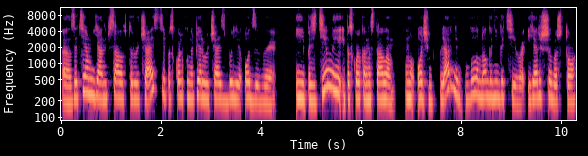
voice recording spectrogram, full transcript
Э, затем я написала вторую часть, и поскольку на первую часть были отзывы и позитивные, и поскольку она стала ну, очень популярной, было много негатива. И я решила, что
